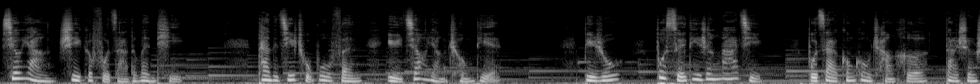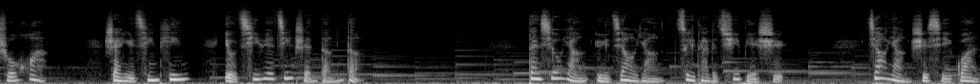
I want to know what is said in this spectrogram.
修养是一个复杂的问题。它的基础部分与教养重叠，比如不随地扔垃圾，不在公共场合大声说话，善于倾听，有契约精神等等。但修养与教养最大的区别是，教养是习惯，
